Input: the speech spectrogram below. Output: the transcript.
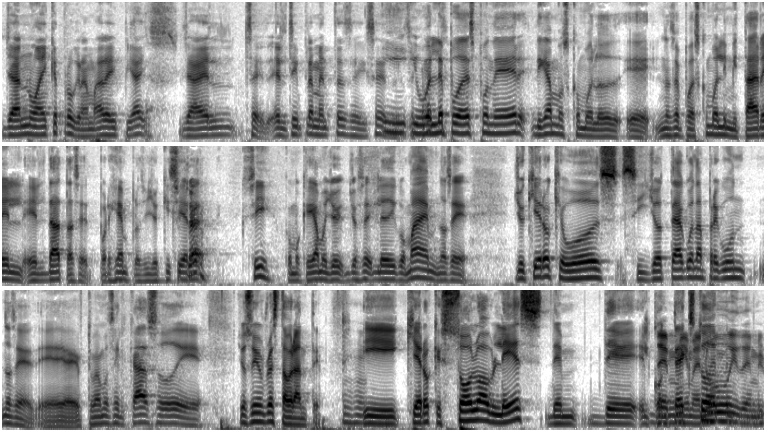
Ya no hay que programar APIs. Ya él, él simplemente se dice... Y igual le puedes poner, digamos, como lo... Eh, no sé, puedes como limitar el, el dataset. Por ejemplo, si yo quisiera... Sí, como que digamos, yo, yo le digo, no sé yo quiero que vos, si yo te hago una pregunta, no sé, eh, tomemos el caso de, yo soy un restaurante y quiero que solo hables de, de el contexto de, mi y de mi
